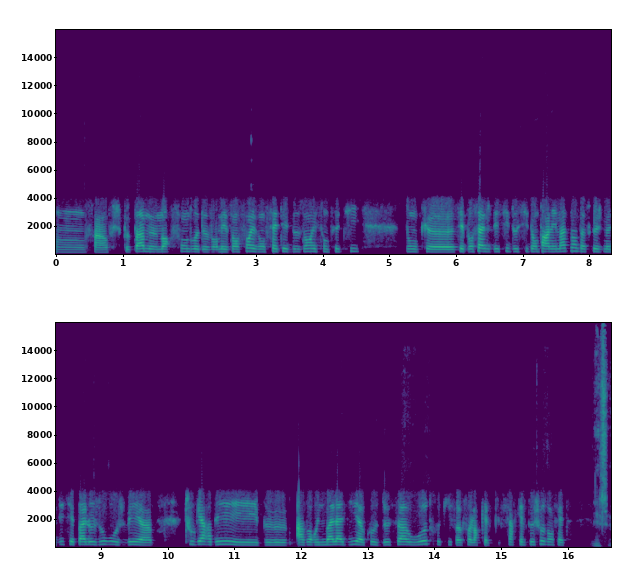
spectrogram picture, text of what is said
On- Enfin, je peux pas me morfondre devant mes enfants. Ils ont 7 et 2 ans, ils sont petits. Donc, c'est pour ça que je décide aussi d'en parler maintenant, parce que je me dis, c'est pas le jour où je vais tout garder et euh, avoir une maladie à cause de ça ou autre qu'il va falloir faire quelque chose, en fait. Bien sûr.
